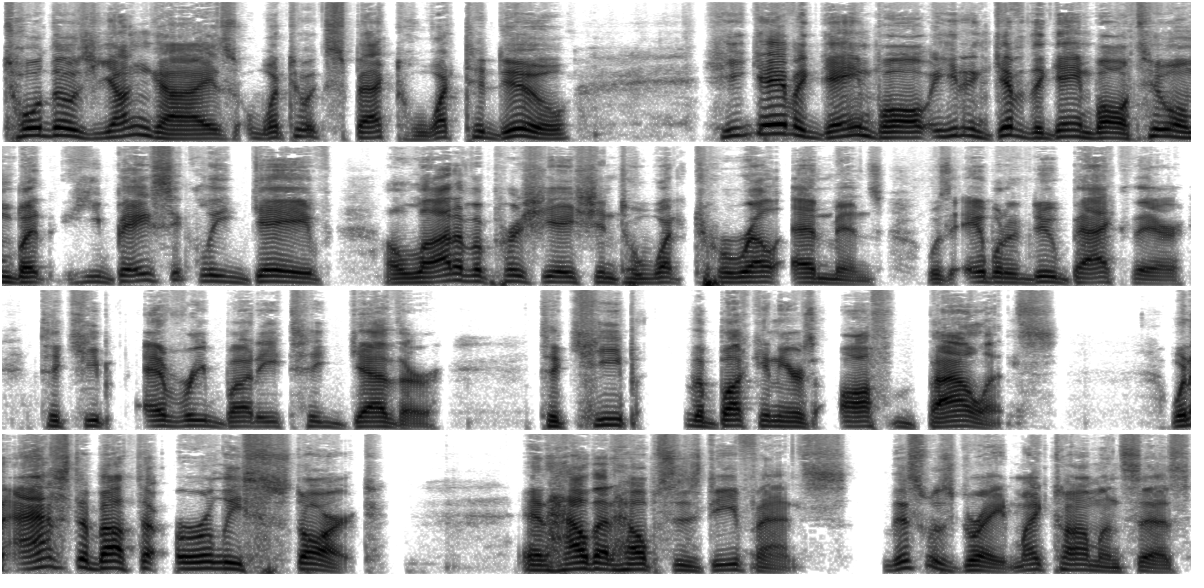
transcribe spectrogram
told those young guys what to expect, what to do. He gave a game ball. He didn't give the game ball to him, but he basically gave a lot of appreciation to what Terrell Edmunds was able to do back there to keep everybody together, to keep the Buccaneers off balance. When asked about the early start and how that helps his defense, this was great. Mike Tomlin says,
